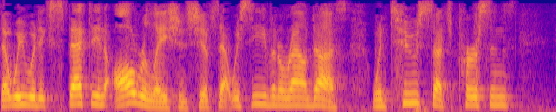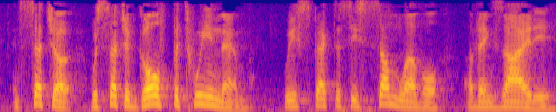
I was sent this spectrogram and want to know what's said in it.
that we would expect in all relationships that we see even around us when two such persons in such a, with such a gulf between them we expect to see some level of anxiety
